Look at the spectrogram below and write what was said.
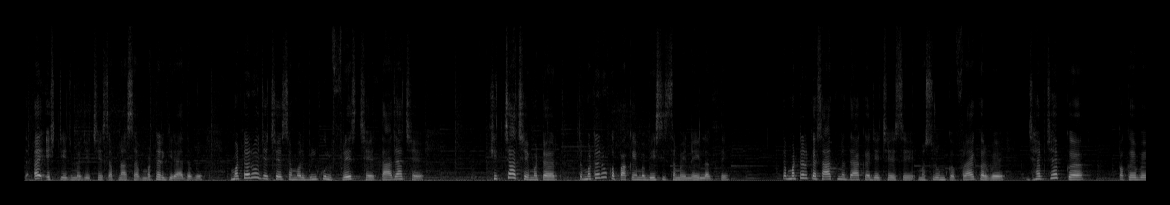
तऽ एहि स्टेजमे जे छै से अपना सब मटर गिरा देबै। मटरो जे छै से हमर बिल्कुल फ्रेश छै, ताज़ा छै, खिच्चा छै मटर, तऽ मटरोके पाकैमे बेसी समय नहि लगतै। तऽ मटरके साथमे दए कऽ जे छै से मशरूमके फ्राइ करबै, झाँपि झाँपि कऽ पकेबै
